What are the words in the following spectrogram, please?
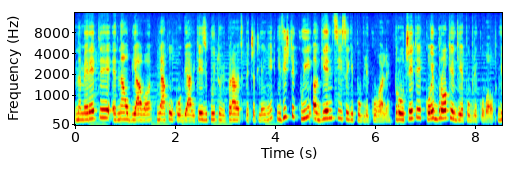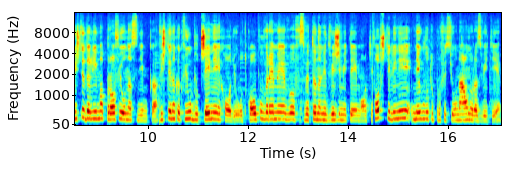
Намерете една обява, няколко обяви, тези, които ви правят впечатление и вижте кои агенции са ги публикували. Проучете кой брокер ги е публикувал. Вижте дали има профилна снимка. Вижте на какви обучения е ходил, от колко време е в света на недвижимите имоти. В общи линии неговото професионално развитие.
